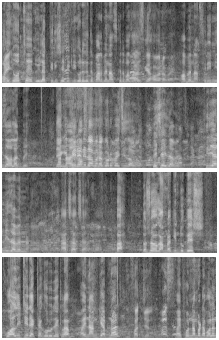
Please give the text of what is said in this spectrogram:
মনে কি হচ্ছে দুই লাখ তিরিশে বিক্রি করে যেতে পারবেন আজকের বাজারে? আজকে হবে না ভাই। হবে না ফ্রি নিয়ে যাওয়া লাগবে। দেখি হয় নিয়ে লসে না গরু বেঁচে যাব। বেঁচেই যাবেন ফিরে আর নিয়ে যাবেন না। আচ্ছা আচ্ছা। বাহ দর্শক আমরা কিন্তু বেশ কোয়ালিটির একটা গরু দেখলাম। ভাই নাম কি আপনার? মুফাজ্জল। ভাই ফোন নাম্বারটা বলেন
